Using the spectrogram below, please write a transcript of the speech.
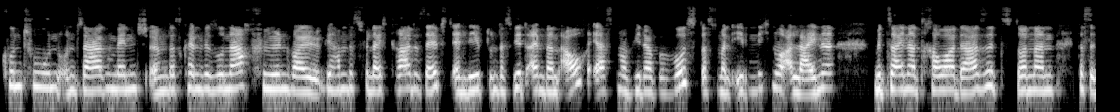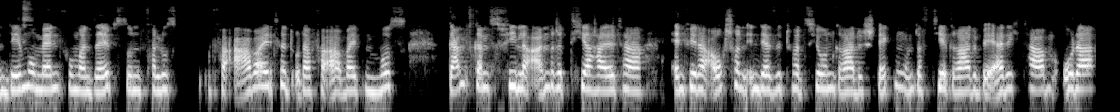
kundtun und sagen, Mensch, ähm, das können wir so nachfühlen, weil wir haben das vielleicht gerade selbst erlebt und das wird einem dann auch erstmal wieder bewusst, dass man eben nicht nur alleine mit seiner Trauer da sitzt, sondern dass in dem Moment, wo man selbst so einen Verlust verarbeitet oder verarbeiten muss, ganz, ganz viele andere Tierhalter entweder auch schon in der Situation gerade stecken und das Tier gerade beerdigt haben oder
